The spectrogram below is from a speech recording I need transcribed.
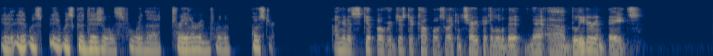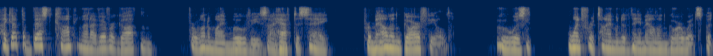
it, it was it was good visuals for the trailer and for the poster. I'm going to skip over just a couple so I can cherry pick a little bit. Uh, Bleeder and Bates. I got the best compliment I've ever gotten for one of my movies, I have to say, from Allen Garfield, who was went for a time under the name Allen Goorwitz, but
